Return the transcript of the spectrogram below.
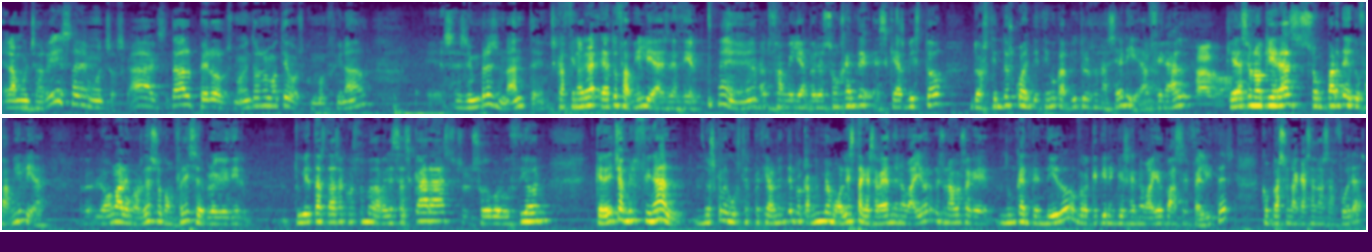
era mucha risa y muchos gags y tal, pero los momentos emotivos como el final es, es impresionante. Es que al final era, era tu familia, es decir, Eh, era tu familia, pero son gente, es que has visto 245 capítulos de una serie. Al final, Claro. quieras o no quieras, son parte de tu familia. Luego hablaremos de eso con Fraser, pero quiero decir, tú ya te estás acostumbrado a ver esas caras, su, su evolución, que de hecho a mí el final no es que me guste especialmente, porque a mí me molesta que se vayan de Nueva York, es una cosa que nunca he entendido, porque tienen que irse de Nueva York para ser felices, comprarse una casa en las afueras,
